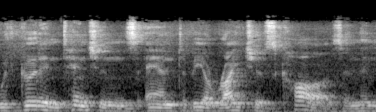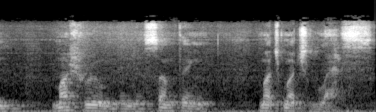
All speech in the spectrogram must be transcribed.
with good intentions and to be a righteous cause, and then mushroom into something much, much less.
